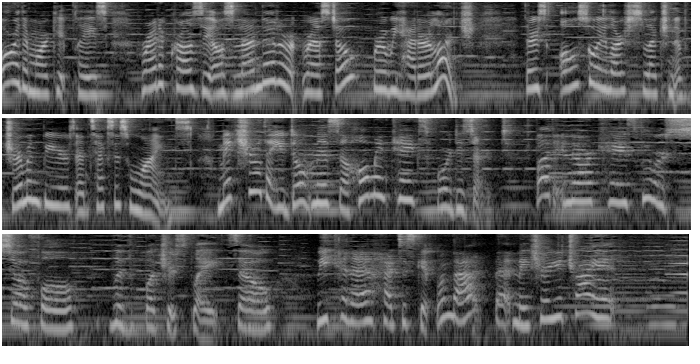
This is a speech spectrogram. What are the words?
or the marketplace right across the Auslander Resto where we had our lunch. There's also a large selection of German beers and Texas wines. Make sure that you don't miss the homemade cakes for dessert. But in our case, we were so full with Butcher's Plate, so we kind of had to skip on that, but make sure you try it thank you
